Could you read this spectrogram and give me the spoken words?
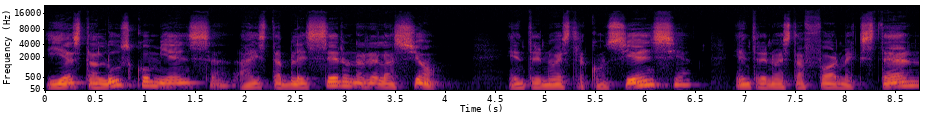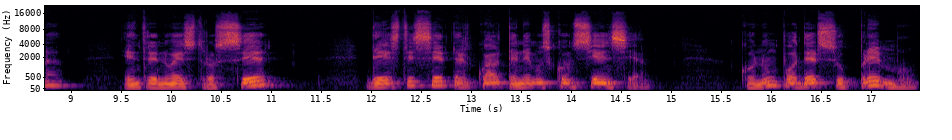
y esta luz comienza a establecer una relación entre nuestra conciencia, entre nuestra forma externa, entre nuestro ser, de este ser del cual tenemos conciencia, con un poder supremo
